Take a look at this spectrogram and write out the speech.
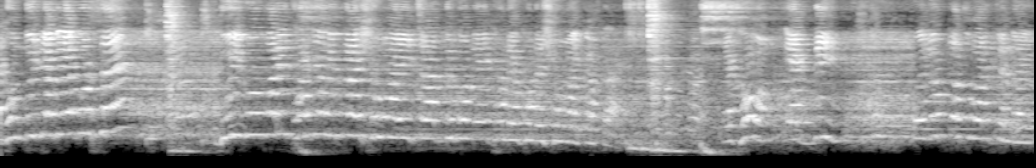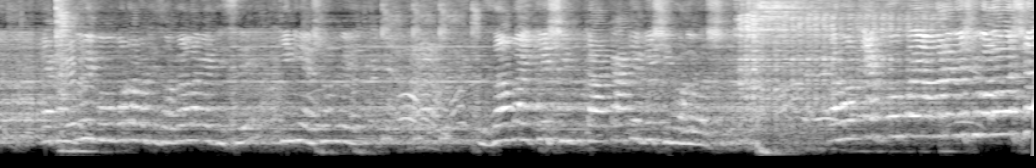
এখন দুইটা বিয়ে করছে, দুই বউ সময় চার দোকানে এখানে ওখানে সময় কাটায়। এখন একদিন ওই লোকটা তো বাড়িতে নাই। এখন দুই বউ মোটামুটি ঝগড়া লাগাই দিছে। কি নিয়ে শুনবে? জামাইকে শিব কাকে বেশি ভালোবাসে? এখন এক বউ আমার বেশি ভালোবাসে?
